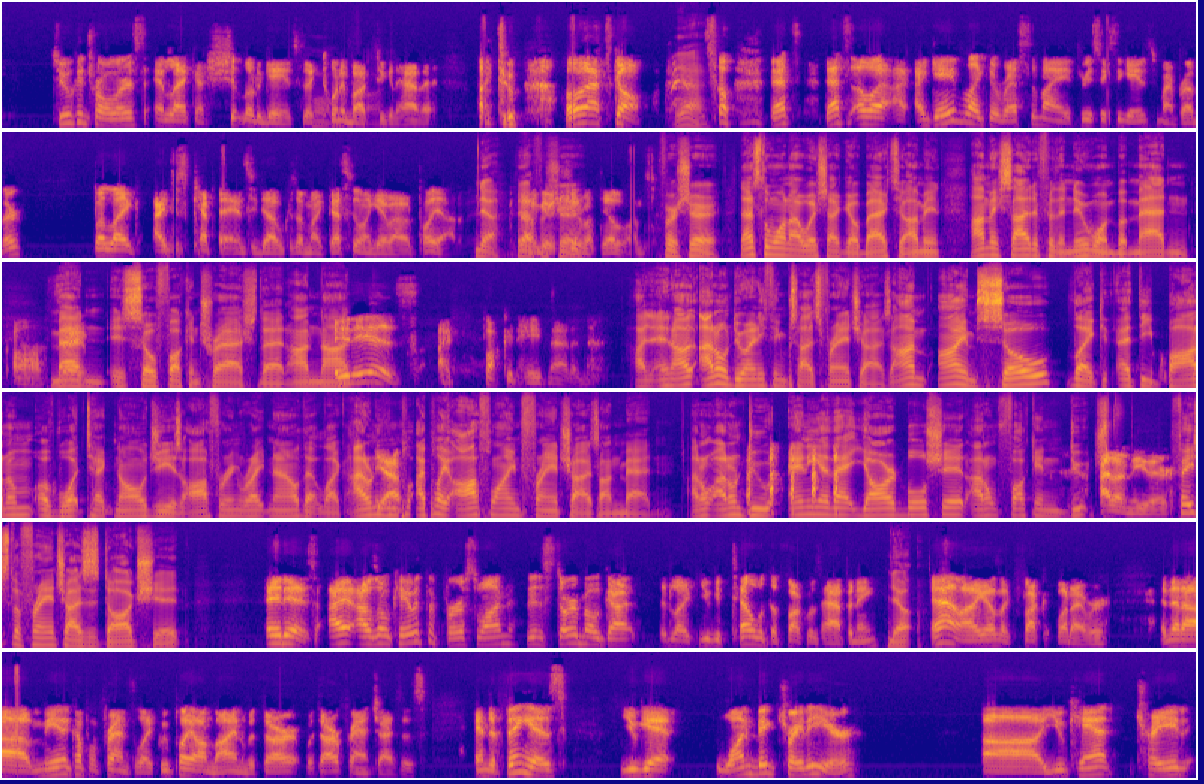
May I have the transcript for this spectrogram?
two controllers, and like a shitload of games. Like Oh, 20 bucks, God. you could have it. Like, dude, oh, let's go. Yeah. So that's that's oh, I, I gave like the rest of my 360 games to my brother, but like I just kept the NC Dub because I'm like that's the only game I would play out of it. Yeah, I yeah, don't for give a shit sure. about the other ones. For sure. That's the one I wish I'd go back to. I mean, I'm excited for the new one, but Madden Oh, same. Madden is so fucking trash that I'm not It is. I fucking hate Madden. I, and I, I don't do anything besides franchise. I'm I'm so like at the bottom of what technology is offering right now that like I don't Yeah. even pl- I play offline franchise on Madden. I don't I don't do any of that yard bullshit. I don't fucking do I don't either. face of the franchise is dog shit. It is. I, I was okay with the first one. Then story mode got like you could tell what the fuck was happening. Yep. Yeah, like I was like, fuck, whatever. And then uh, me and a couple friends, like we play online with our with our franchises. And the thing is, you get one big trade a year. Uh, you can't trade.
